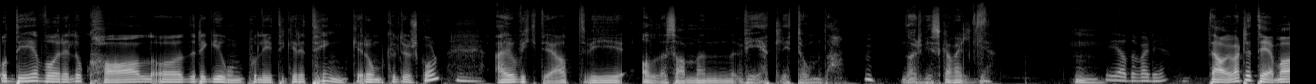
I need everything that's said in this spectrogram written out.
og det våre lokal- og regionpolitikere tenker om kulturskolen, mm. er jo viktig at vi alle sammen vet litt om, da når vi skal velge. Mm. Ja, det var det. Det har jo vært et tema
